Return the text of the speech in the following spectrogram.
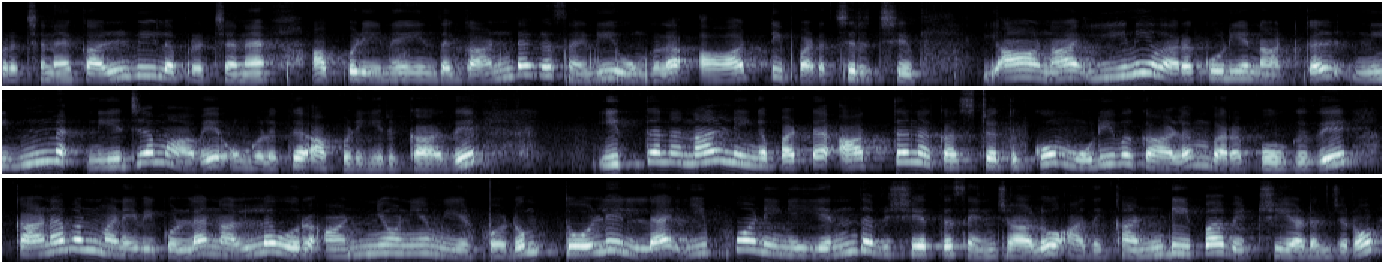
பிரச்சனை கல்வியில் பிரச்சனை அப்படின்னு இந்த கண்டக சனி உங்களை ஆட்டி படைச்சிருச்சு. ஆனால் இனி வரக்கூடிய நாட்கள் நின்ம நிஜமாகவே உங்களுக்கு அப்படி இருக்காது. இத்தனை நாள் நீங்கள் பட்ட அத்தனை கஷ்டத்துக்கும் முடிவு காலம் வரப்போகுது. கணவன் மனைவிக்குள்ள நல்ல ஒரு அந்யோன்யம் ஏற்படும். தொழிலில் இப்போ நீங்கள் எந்த விஷயத்த செஞ்சாலும் அது கண்டிப்பாக வெற்றி அடைஞ்சிரும்.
